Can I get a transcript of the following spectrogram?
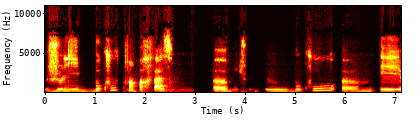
je lis beaucoup, enfin par phase, euh, mais je lis beaucoup et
